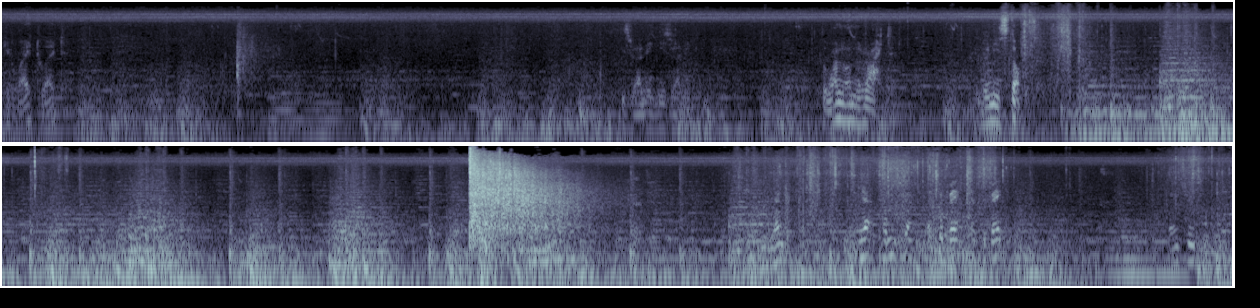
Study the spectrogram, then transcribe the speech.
Okay, wait, wait. He's running, he's running. The one on the right. When he stops, yeah, come at the back, at the back. Don't shoot.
